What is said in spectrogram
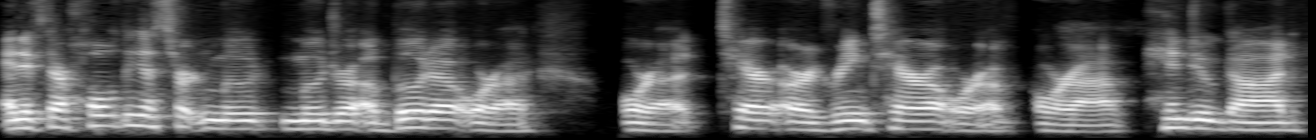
And if they're holding a certain mudra, a Buddha or a or a Tara or a green Tara or a or a Hindu god,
